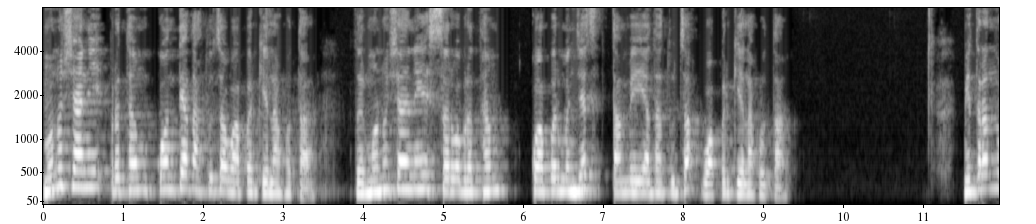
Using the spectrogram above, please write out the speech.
मनुष्याने प्रथम कोणत्या धातूचा वापर केला होता? तर मनुष्याने सर्वप्रथम कॉपर म्हणजेच तांबे या धातूचा वापर केला होता. मित्रांनो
